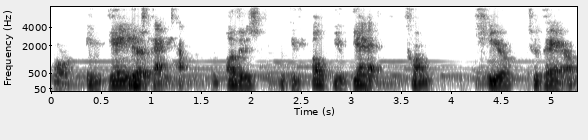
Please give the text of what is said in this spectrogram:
or engage yeah. that talent from others who can help you get from here to there.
